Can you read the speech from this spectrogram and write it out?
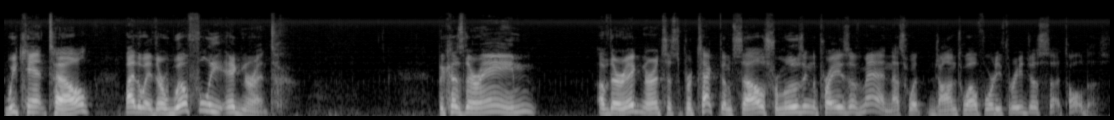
We can't tell. By the way, they're willfully ignorant because their aim of their ignorance is to protect themselves from losing the praise of men. That's what John 12 43 just uh, told us.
